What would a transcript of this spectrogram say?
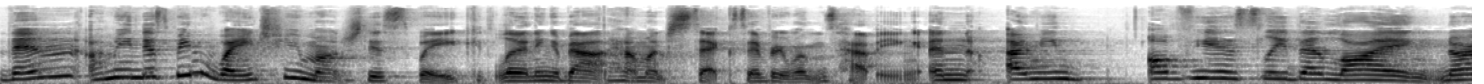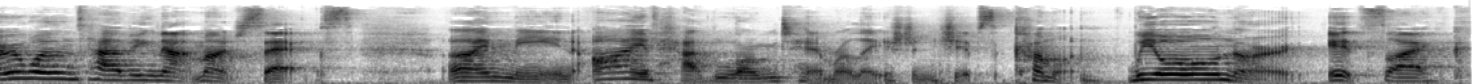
Then, I mean, there's been way too much this week learning about how much sex everyone's having. And I mean, obviously they're lying. No one's having that much sex. I mean, I've had long term relationships. Come on. We all know. It's like,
